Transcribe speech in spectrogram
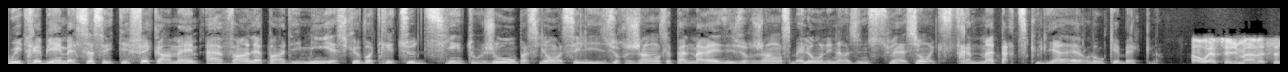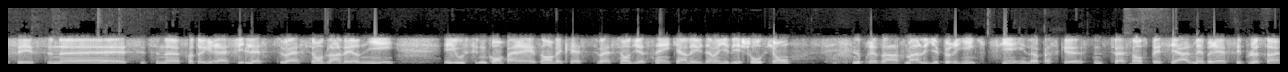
Oui, très bien, mais ça, ça a été fait quand même avant la pandémie. Est-ce que votre étude tient toujours? Parce que là, on sait les urgences, le palmarès des urgences, mais là, on est dans une situation extrêmement particulière là, au Québec. là. Ah oui, absolument. Ça, c'est une, une photographie de la situation de l'an dernier et aussi une comparaison avec la situation d'il y a cinq ans. Évidemment, il y a des choses qui ont... présentement, il n'y a plus rien qui tient là, parce que c'est une situation spéciale, mais bref, c'est plus un-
